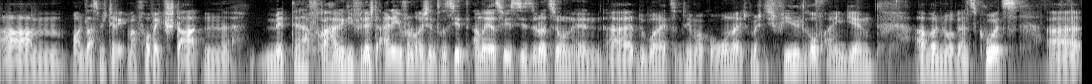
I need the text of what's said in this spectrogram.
ähm, und lass mich direkt mal vorweg starten mit der Frage, die vielleicht einige von euch interessiert. Andreas, wie ist die Situation in äh, Dubai zum Thema Corona? Ich möchte nicht viel drauf eingehen, aber nur ganz kurz. Äh,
